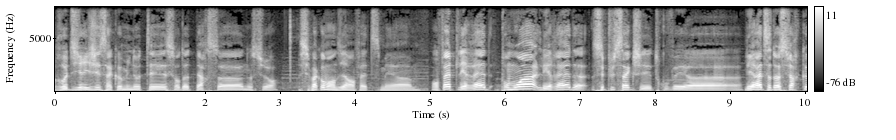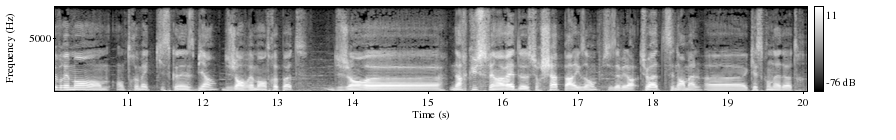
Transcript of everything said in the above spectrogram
rediriger sa communauté sur d'autres personnes ou sur je sais pas comment dire en fait, mais euh, en fait les raids, pour moi les raids, c'est plus ça que j'ai trouvé. euh, Les raids ça doit se faire que vraiment en- entre mecs qui se connaissent bien, du genre vraiment entre potes. Du genre euh, Narcus fait un raid sur Chap par exemple, s'ils avaient leur... tu vois, c'est normal. Euh, Qu'est-ce qu'on a d'autre?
